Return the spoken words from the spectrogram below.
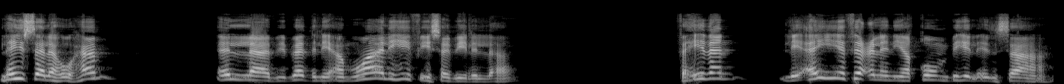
ليس له هم إلا ببذل أمواله في سبيل الله. فاذا لأي فعل يقوم به الإنسان.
